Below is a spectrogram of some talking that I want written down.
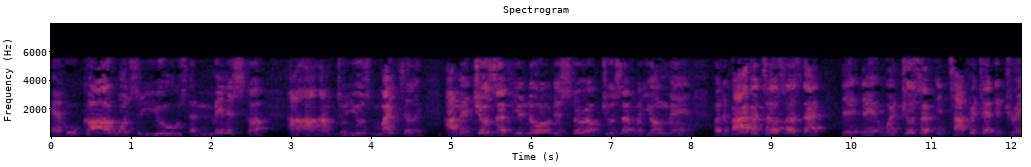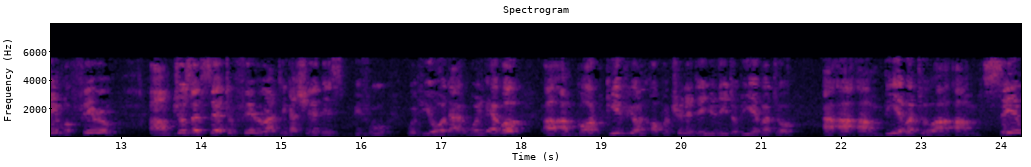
and who God wants to use and minister uh, um, to use mightily. I mean, Joseph, you know the story of Joseph, a young man. But the Bible tells us that the, the, when Joseph interpreted the dream of Pharaoh, um, Joseph said to Pharaoh, I think I shared this before with you all, that whenever uh, um, God gives you an opportunity, you need to be able to uh, uh, um, be able to uh, um, say,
